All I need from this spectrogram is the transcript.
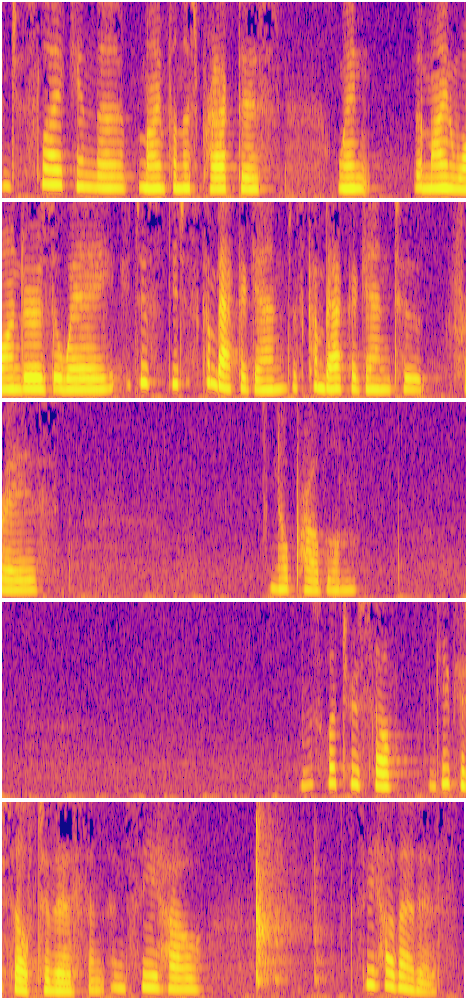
And like in the mindfulness practice, when the mind wanders away, you just you just come back again. Just come back again to the phrase. No problem. Just let yourself give yourself to this and, and see how see how that is.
